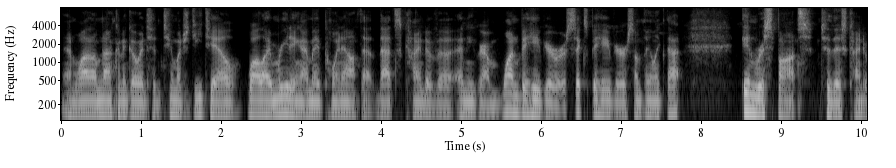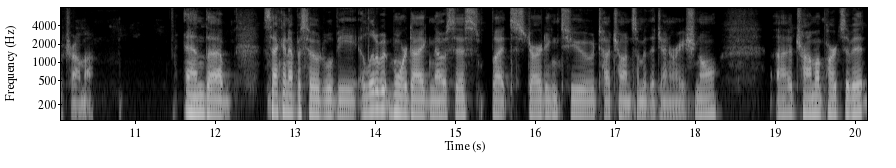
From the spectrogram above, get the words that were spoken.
and while i'm not going to go into too much detail while i'm reading i may point out that that's kind of a enneagram 1 behavior or 6 behavior or something like that in response to this kind of trauma and the second episode will be a little bit more diagnosis, but starting to touch on some of the generational uh, trauma parts of it.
